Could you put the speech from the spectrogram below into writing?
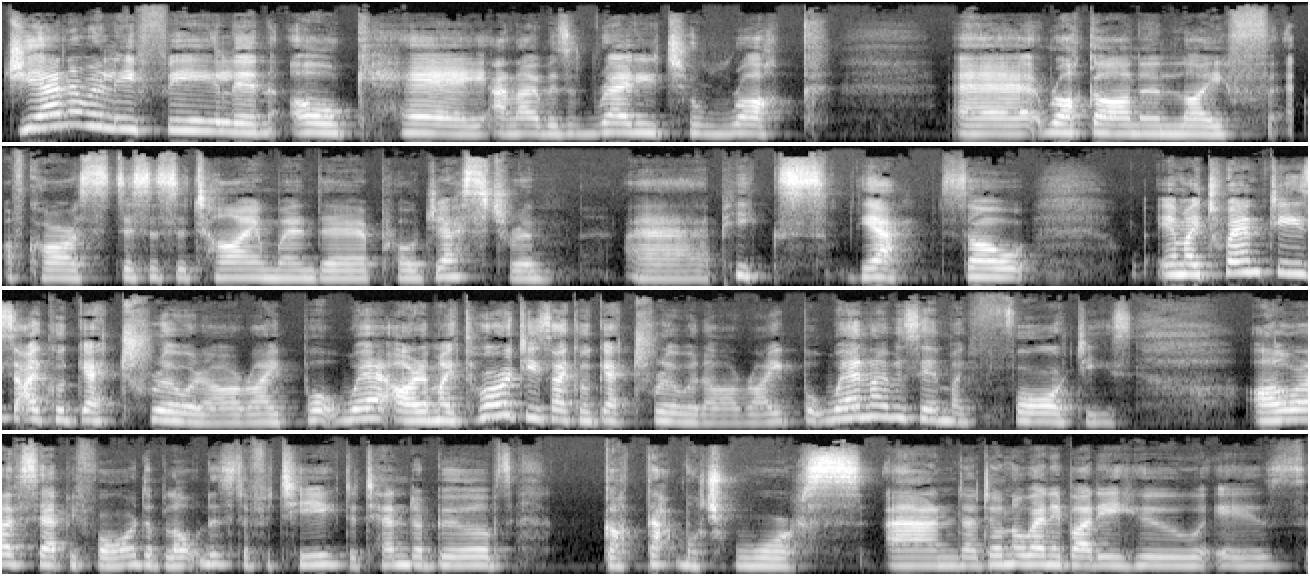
generally feeling okay. And I was ready to rock. Uh, rock on in life. Of course, this is a time when the progesterone uh, peaks. Yeah, so in my 20s I could get through it all right, but where or in my 30s I could get through it all right, but when I was in my 40s, all what I've said before, the bloatness, the fatigue, the tender boobs got that much worse. And I don't know anybody who is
